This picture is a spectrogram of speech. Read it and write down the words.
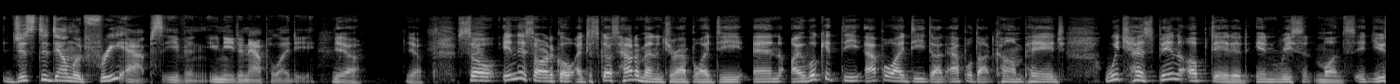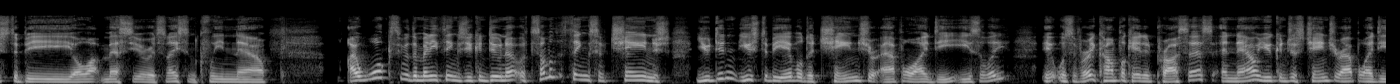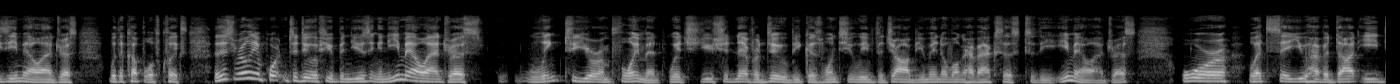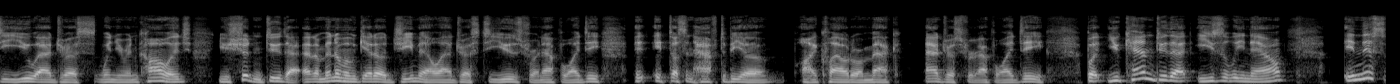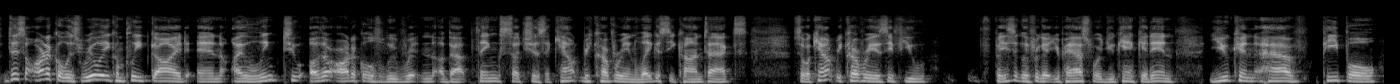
Just to download free apps, even, you need an Apple ID. Yeah. Yeah. So in this article, I discuss how to manage your Apple ID, and I look at the appleid.apple.com page, which has been updated in recent months. It used to be a lot messier. It's nice and clean now. I walk through the many things you can do now. Some of the things have changed. You didn't used to be able to change your Apple ID easily. It was a very complicated process, and now you can just change your Apple ID's email address with a couple of clicks. And this is really important to do if you've been using an email address linked to your employment, which you should never do because once you leave the job, you may no longer have access to the email address. Or let's say you have a .edu address when you're in college, you shouldn't do that. At a minimum, get a Gmail address to use for an Apple ID. It, it doesn't have to be a iCloud or Mac address for Apple ID, but you can do that easily now. In this this article is really a complete guide and i link to other articles we've written about things such as account recovery and legacy contacts. So account recovery is if you basically forget your password you can't get in. You can have people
